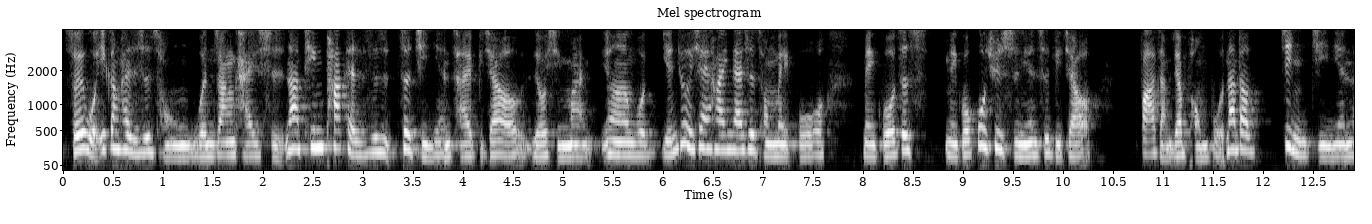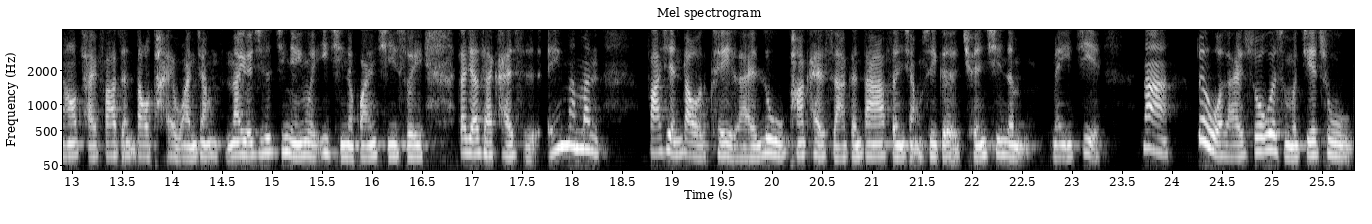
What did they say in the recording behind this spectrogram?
所以我一刚开始是从文章开始。那听 Podcast 是这几年才比较流行嘛？嗯，我研究一下，它应该是从美国，美国这十美国过去十年是比较发展比较蓬勃，那到。近几年，然后才发展到台湾这样子。那尤其是今年，因为疫情的关系，所以大家才开始诶慢慢发现到可以来录 Podcast 啊，跟大家分享是一个全新的媒介。那对我来说，为什么接触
